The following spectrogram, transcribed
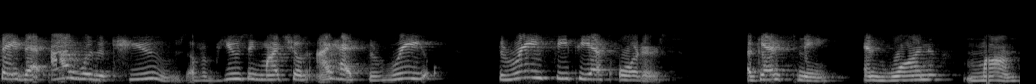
say that I was accused of abusing my children. I had three three CPS orders against me in one month.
